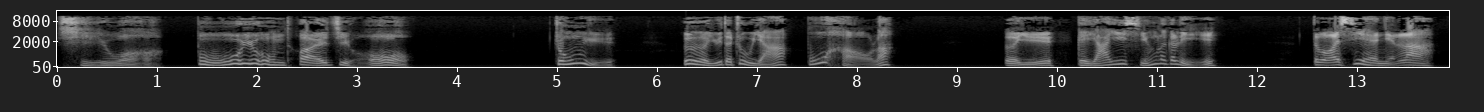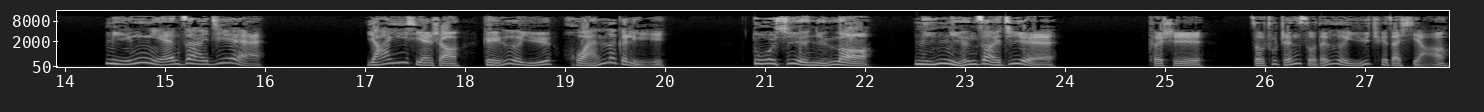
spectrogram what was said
希望不用太久。”终于，鳄鱼的蛀牙补好了。鳄鱼给牙医行了个礼：“多谢您了，明年再见。”牙医先生。给鳄鱼还了个礼，多谢您了，明年再见。可是，走出诊所的鳄鱼却在想：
